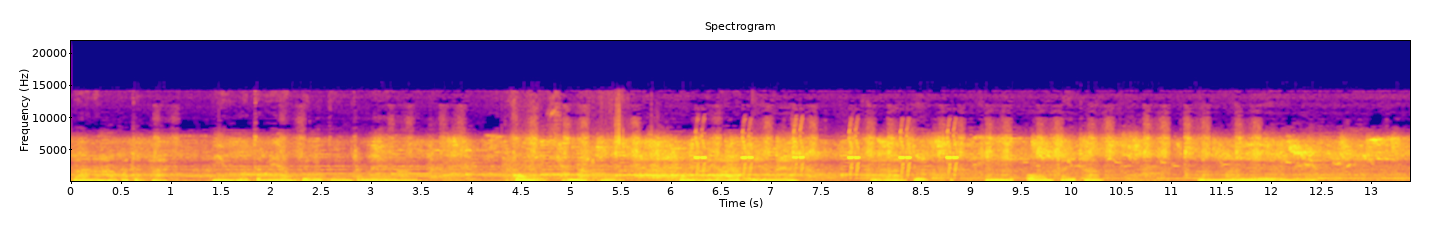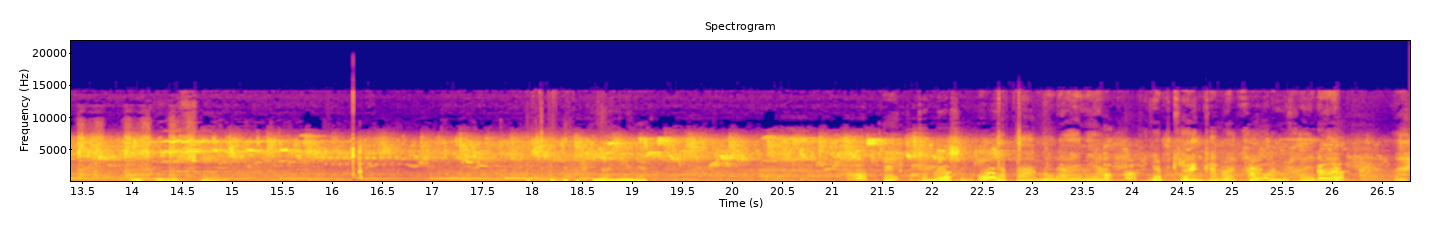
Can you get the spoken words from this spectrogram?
เรานะคะก็จะพานี่มันจะมีรังไปอยู่ตรงนี้จะมีร้านกล่องสมุดถูกลงมาได้ด้วยเห็นไหมเดี๋ยวเราจะ ผมต้องอ้อมไปทางหลังบ้านนี่เลยนไหมโอ้โหสวยเหนือนี้แหละเอ๊ะทำไมฉันขยับปากไม่ได้เนี่ยขยับแขนขยับขาก็ไม่ค่อยได้เอ้ย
